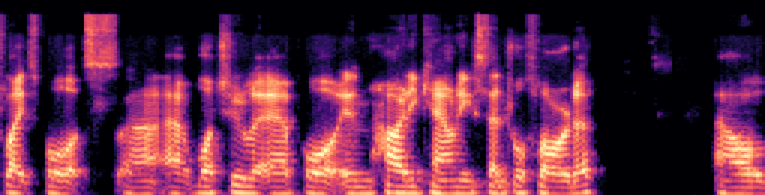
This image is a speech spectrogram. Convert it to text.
Flight Sports uh, at Wauchula Airport in Hardee County, Central Florida. Uh,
